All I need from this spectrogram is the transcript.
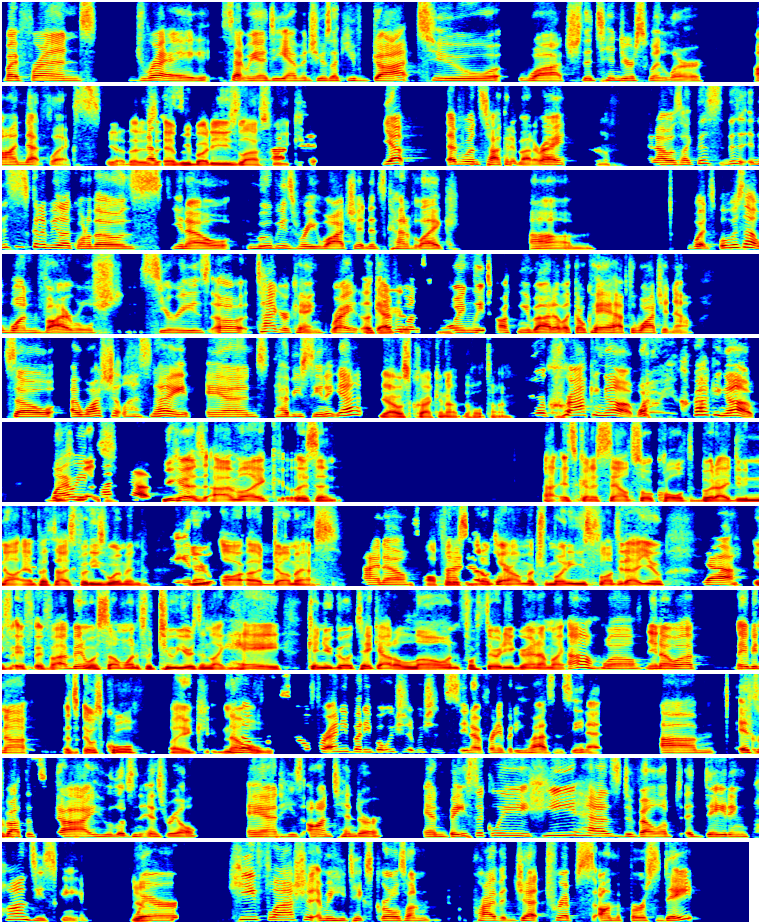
my friend Dre sent me a DM and she was like, You've got to watch The Tinder Swindler on Netflix. Yeah, that is That's- everybody's last week. Yep. Everyone's talking about it, right? Yeah. And I was like, this, this, this is going to be like one of those, you know, movies where you watch it and it's kind of like, um, what, what was that one viral sh- series? Uh, Tiger King, right? Like everyone's yeah. annoyingly talking about it. Like, okay, I have to watch it now. So I watched it last night and have you seen it yet? Yeah, I was cracking up the whole time. You were cracking up. Why were you cracking up? Why were you Because- cracking up? Because I'm like, listen, uh, it's going to sound so cold, but I do not empathize for these women. You are a dumbass. I know. All for I this. I don't care how much money he's flaunted at you. Yeah. if if if I've been with someone for two years and like, hey, can you go take out a loan for thirty grand? I'm like, oh well, you know what? Maybe not. It's, it was cool. Like, no, So, so for anybody, but we should we should you know for anybody who hasn't seen it, um, it's Sure. about this guy who lives in Israel, and he's on Tinder, and basically he has developed a dating Ponzi scheme Yeah. where he flashes. I mean, he takes girls on private jet trips on the first date.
